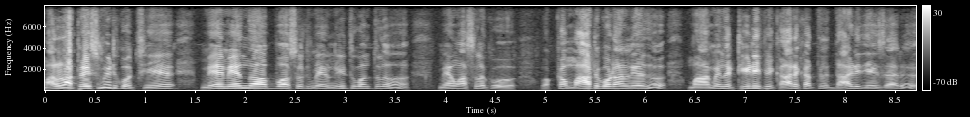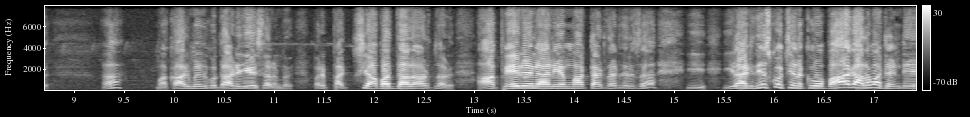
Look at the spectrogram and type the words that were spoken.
మళ్ళా ప్రెస్ మీట్కి వచ్చి మేమేందో అబ్బో అసలు మేము నీతివంతులు మేము అసలుకు ఒక్క మాట కూడా లేదు మా మీద టీడీపీ కార్యకర్తలు దాడి చేశారు మా కారు మీదకు దాడి చేశారంట. మరి పచ్చి అబద్ధాలు ఆడుతున్నాడు. ఆ పేరేనా అని ఏం మాట్లాడతాడు తెలుసా? ఈ ఇలాంటి తీసుకొచ్చిన బాగా అలవాటండి.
